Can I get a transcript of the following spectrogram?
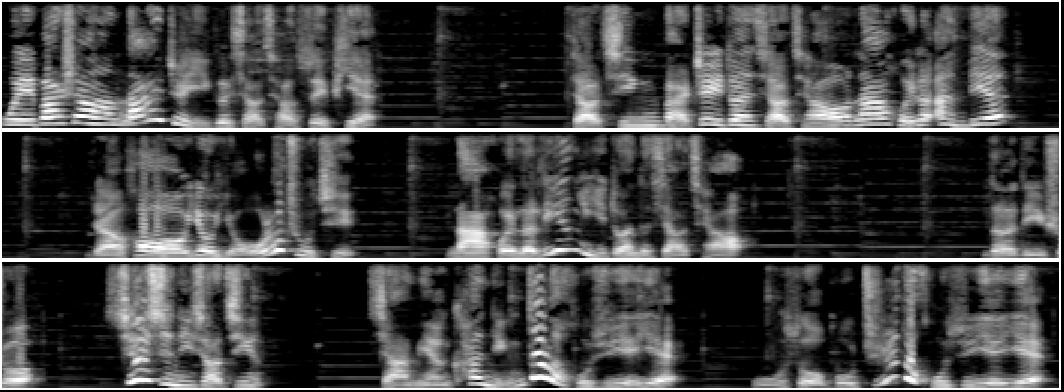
尾巴上拉着一个小桥碎片。小青把这段小桥拉回了岸边，然后又游了出去。拉回了另一端的小桥。乐迪说：“谢谢你，小青。下面看您的了，胡须爷爷。无所不知的胡须爷爷，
